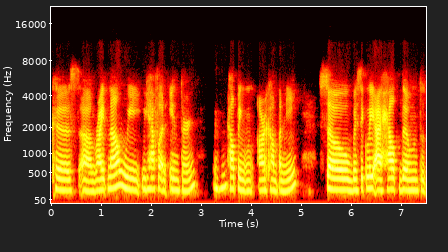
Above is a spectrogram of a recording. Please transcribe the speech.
because um, right now we, we have an intern mm-hmm. helping our company. So basically, I help them to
